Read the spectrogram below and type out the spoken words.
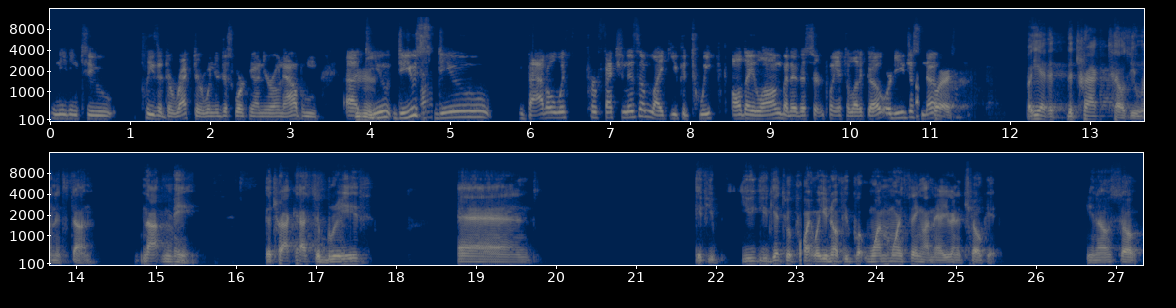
needing to please a director, when you're just working on your own album, uh, mm-hmm. do you do you do you battle with perfectionism? Like you could tweak all day long, but at a certain point you have to let it go, or do you just know? But yeah, the, the track tells you when it's done, not me. The track has to breathe, and if you you you get to a point where you know if you put one more thing on there, you're going to choke it. You know, so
